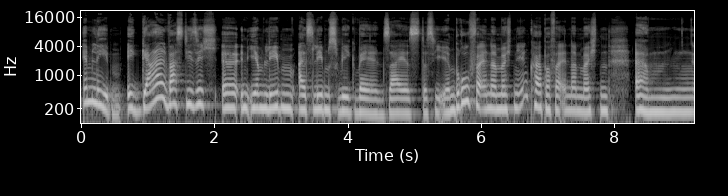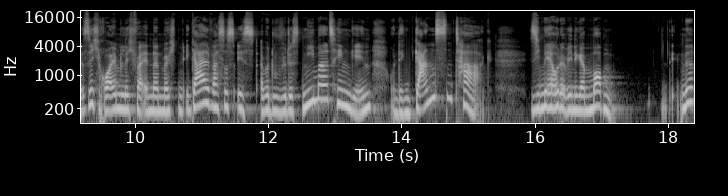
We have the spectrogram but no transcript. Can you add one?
im Leben, egal was die sich äh, in ihrem Leben als Lebensweg wählen, sei es, dass sie ihren Beruf verändern möchten, ihren Körper verändern möchten, ähm, sich räumlich verändern möchten, egal was es ist, aber du würdest niemals hingehen und den ganzen Tag sie mehr oder weniger mobben. Ne?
